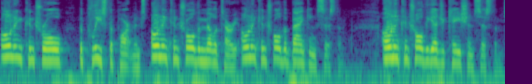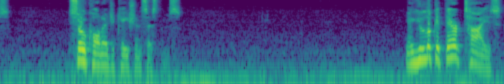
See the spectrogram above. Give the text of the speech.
own and control the police departments, own and control the military, own and control the banking system, own and control the education systems, so-called education systems. Know, you look at their ties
